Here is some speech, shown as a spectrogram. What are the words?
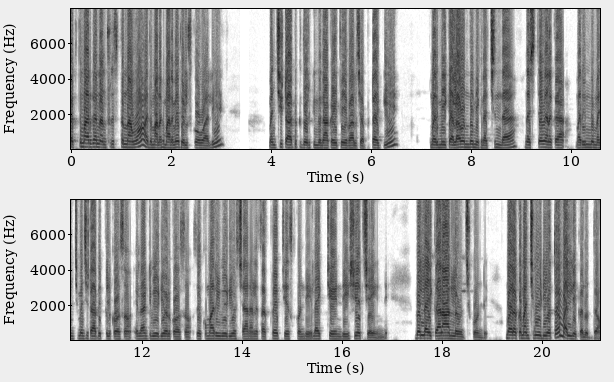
భక్తి మార్గాన్ని అనుసరిస్తున్నామో అది మనకు మనమే తెలుసుకోవాలి. మంచి టాపిక్ దొరికింది నాకైతే ఇవాళ చెప్పటానికి. మరి మీకు ఎలా ఉందో? మీకు నచ్చిందా? నచ్చితే గనక మరిన్ని మంచి మంచి టాపిక్ల కోసం ఇలాంటి వీడియోల కోసం శివకుమారి వీడియోస్ ఛానల్ సబ్స్క్రైబ్ చేసుకోండి లైక్ చేయండి షేర్ చేయండి. బెల్ ఐకాన్ ఆన్లో ఉంచుకోండి. మరొక మంచి వీడియోతో మళ్ళీ కలుద్దాం.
